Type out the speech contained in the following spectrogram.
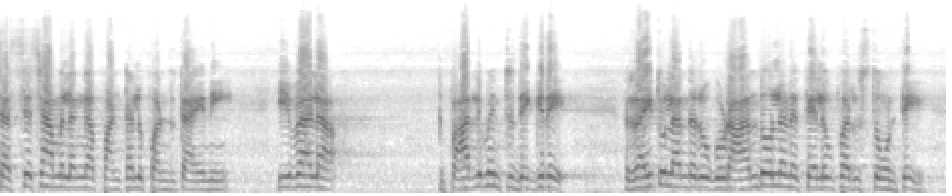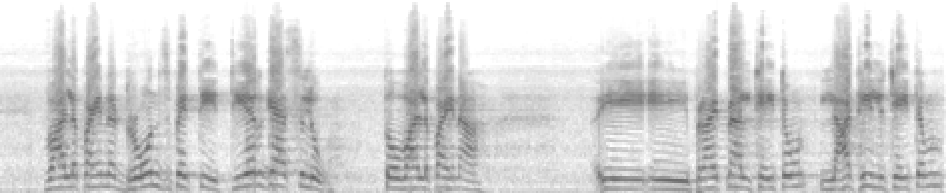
సస్యశ్యామలంగా పంటలు పండుతాయని ఇవాళ పార్లమెంటు దగ్గరే రైతులందరూ కూడా ఆందోళన తెలుపరుస్తూ ఉంటే వాళ్ళపైన డ్రోన్స్ పెట్టి టియర్ గ్యాసులుతో వాళ్ళపైన ఈ ఈ ప్రయత్నాలు చేయటం లాఠీలు చేయటం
